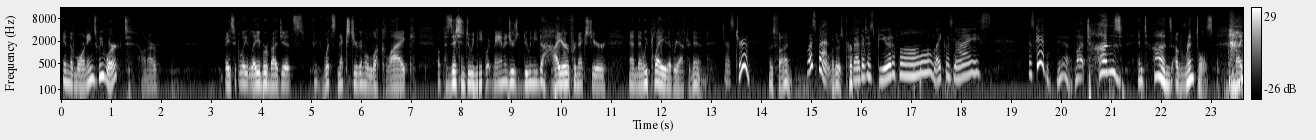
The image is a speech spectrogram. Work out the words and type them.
in the mornings, we worked on our basically labor budgets. What's next year going to look like? What positions do we need? What managers do we need to hire for next year? And then we played every afternoon. That's true. It was fun. It was fun. Weather was perfect. Weather was beautiful. Lake was nice. It was good. Yeah, a lot, tons and tons of rentals. Like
